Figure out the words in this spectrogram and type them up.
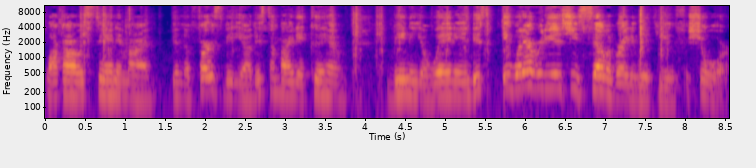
Like I was saying in my in the first video, this somebody that could have been in your wedding. This it, whatever it is, she's celebrating with you for sure.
